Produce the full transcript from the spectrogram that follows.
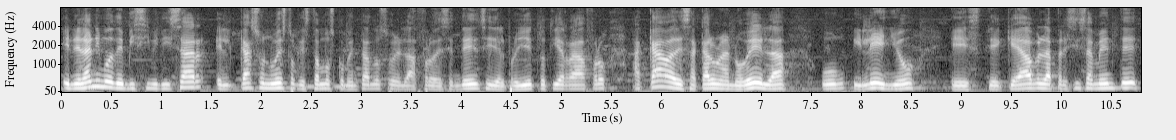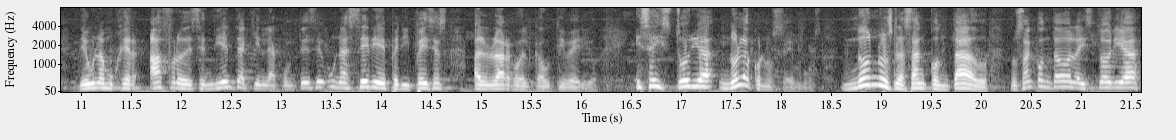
en, el ánimo de visibilizar el caso nuestro que estamos comentando sobre la afrodescendencia y del proyecto Tierra Afro, acaba de sacar una novela, un hileño, este, que habla precisamente de una mujer afrodescendiente a quien le acontece una serie de peripecias a lo largo del cautiverio. Esa historia no la conocemos, no nos las han contado. Nos han contado la historia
